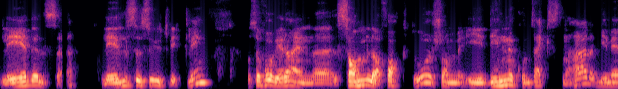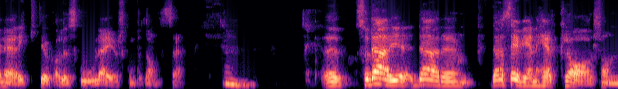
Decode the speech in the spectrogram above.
ledelse, ledelsesutvikling. Og så får vi da en eh, samla faktor som i denne konteksten her vi mener er riktig å kalle skoleeiers kompetanse. Mm. Uh, så der, der, uh, der, ser vi en helt klar sånn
